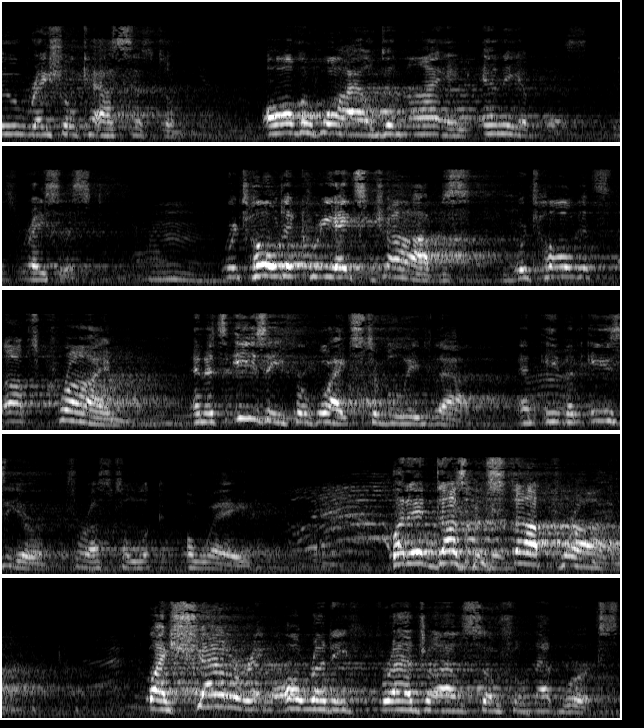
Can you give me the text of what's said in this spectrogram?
new racial caste system, all the while denying any of this is racist. We're told it creates jobs. We're told it stops crime. And it's easy for whites to believe that, and even easier for us to look away. But it doesn't stop crime. By shattering already fragile social networks,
